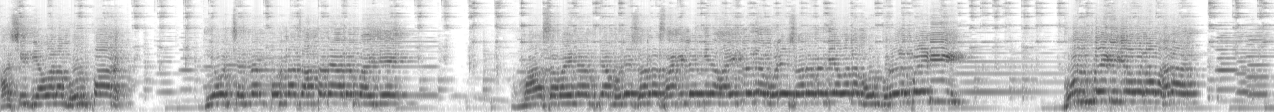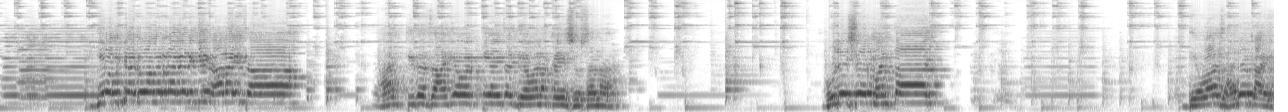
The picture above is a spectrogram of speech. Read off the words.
अशी देवाला भूलपाड. देव चंदनपूरला जाता नाही आलं पाहिजे. महासभाईनं त्या भुलेश्वरला सांगितलं की ऐकलं त्या भुलेश्वरानं देवाला भूल पैडी भूल पैडी देवाला महाराज. देव त्या डोंगरला गडकी घालायचा. आणि तिथं जागेवरती यायचं देवाला काही सुसाना भुलेश्वर म्हणतात देवा झालं काय?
